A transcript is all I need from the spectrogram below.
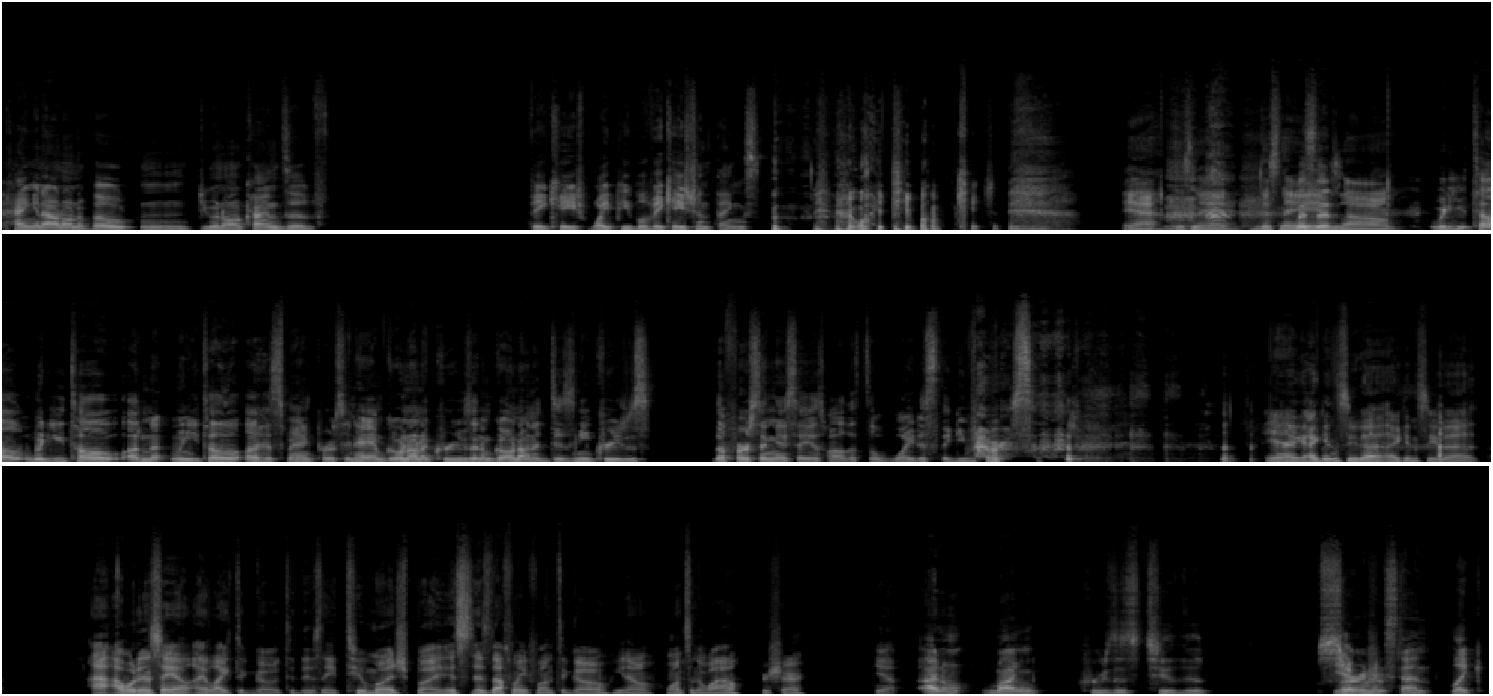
hanging out on a boat and doing all kinds of vacation white people vacation things. White people vacation. Yeah, Disney. Disney Listen. is uh, when you tell when you tell an, when you tell a Hispanic person, "Hey, I'm going on a cruise and I'm going on a Disney cruise," the first thing they say is, "Wow, that's the whitest thing you've ever said." Yeah, I, I can see that. I can see that. I, I wouldn't say I, I like to go to Disney too much, but it's it's definitely fun to go. You know, once in a while for sure. yeah, I don't mind cruises to the Yeah, certain cru- extent. Like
